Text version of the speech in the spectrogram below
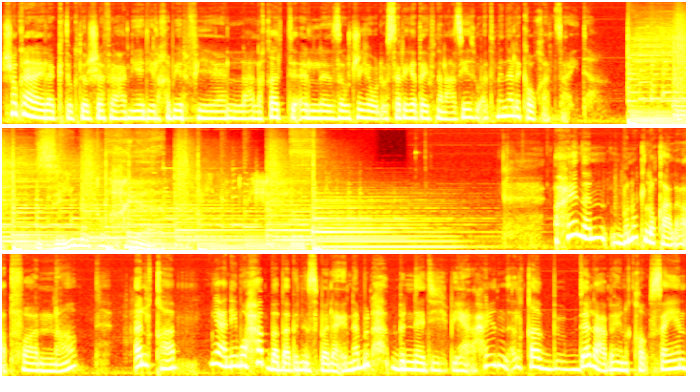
شكرا لك دكتور شافع عنيدي الخبير في العلاقات الزوجية والأسرية ضيفنا العزيز وأتمنى لك أوقات سعيدة. زينة الحياة أحيانا بنطلق على أطفالنا القاب يعني محببة بالنسبة لنا بنحب النادي بها. أحيانا القاب دلع بين قوسين.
